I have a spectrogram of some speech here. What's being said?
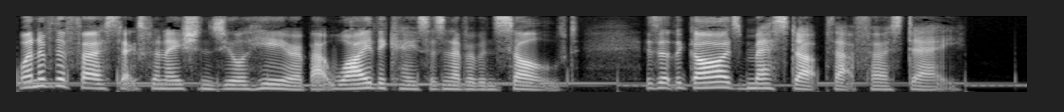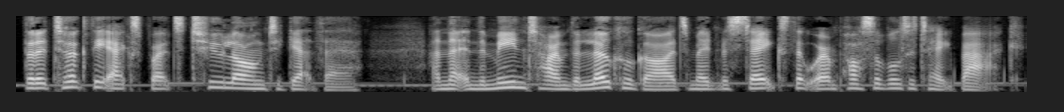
One of the first explanations you'll hear about why the case has never been solved is that the guards messed up that first day, that it took the experts too long to get there, and that in the meantime the local guards made mistakes that were impossible to take back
